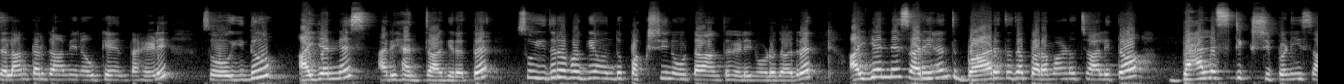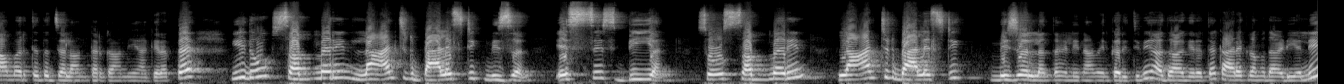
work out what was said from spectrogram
ಜಲಾಂತರ್ಗಾಮಿ ನೌಕೆ ಅಂತ ಹೇಳಿ. ಸೊ ಇದು ಐ ಎನ್ ಎಸ್ ಅರಿಹಂತ್ ಆಗಿರುತ್ತೆ ಸೊ ಇದರ ಬಗ್ಗೆ ಒಂದು ಪಕ್ಷಿ ನೋಟ ಅಂತ ಹೇಳಿ ನೋಡೋದಾದ್ರೆ, ಐ ಎನ್ ಎಸ್ ಅರಿಹಂತ್ ಭಾರತದ ಪರಮಾಣು ಚಾಲಿತ ಬ್ಯಾಲಿಸ್ಟಿಕ್ ಕ್ಷಿಪಣಿ ಸಾಮರ್ಥ್ಯದ ಜಲಾಂತರ್ಗಾಮಿ ಆಗಿರುತ್ತೆ. ಇದು submarine launched ballistic missile, S S B N. So submarine launched ballistic missile ಅಂತ ಹೇಳಿ ನಾವೇನ್ ಕರಿತೀವಿ ಅದು ಆಗಿರುತ್ತೆ ಕಾರ್ಯಕ್ರಮದ ಅಡಿಯಲ್ಲಿ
